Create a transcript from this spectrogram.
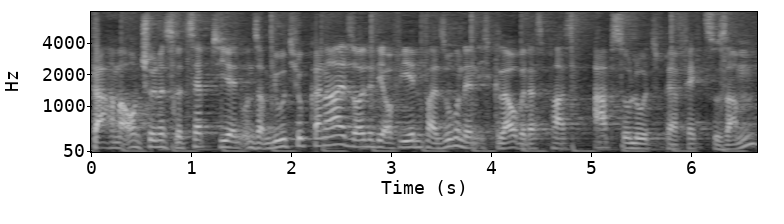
da haben wir auch ein schönes Rezept hier in unserem YouTube Kanal, solltet ihr auf jeden Fall suchen, denn ich glaube das passt absolut perfekt zusammen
